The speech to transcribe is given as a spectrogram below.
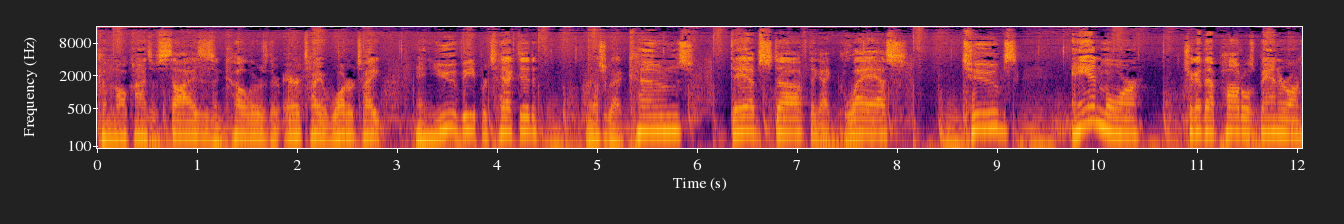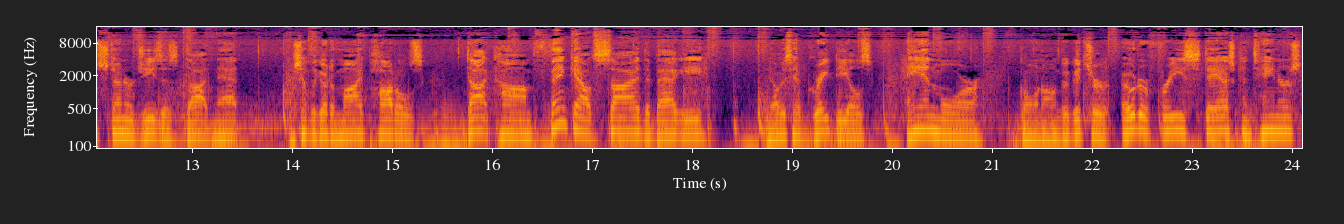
Come in all kinds of sizes and colors. They're airtight, watertight, and UV protected. They also got cones, dab stuff. They got glass, tubes, and more. Check out that Pottles banner on stonerjesus.net or simply go to mypottles.com. Think outside the baggie. They always have great deals and more going on. Go get your odor free stash containers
